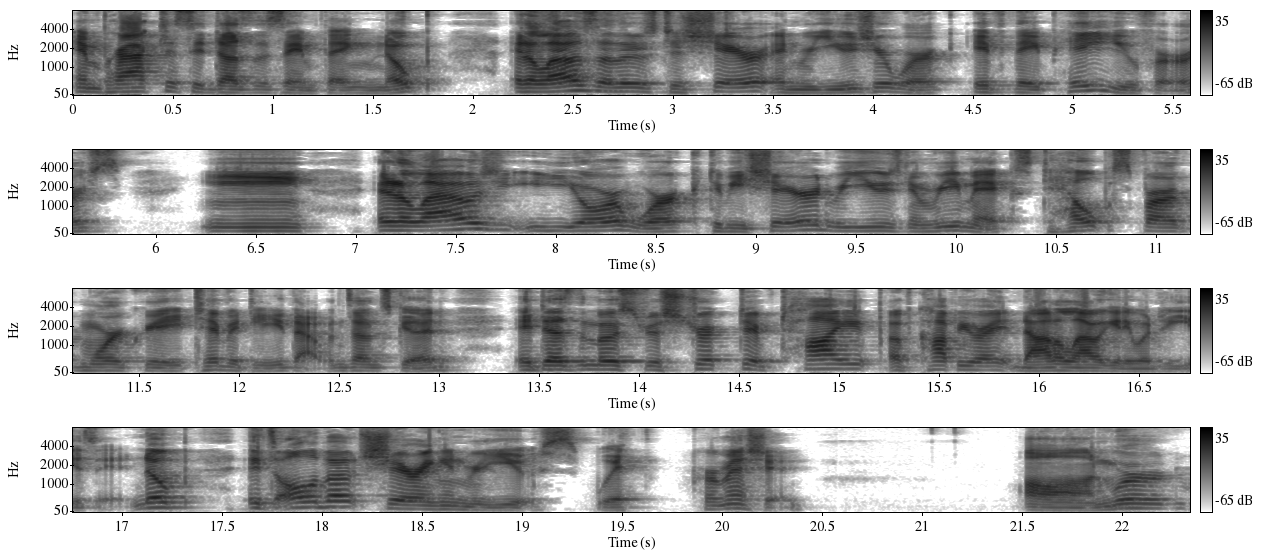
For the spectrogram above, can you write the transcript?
In practice, it does the same thing. Nope. It allows others to share and reuse your work if they pay you first. Mm, it allows your work to be shared, reused, and remixed to help spark more creativity. That one sounds good. It does the most restrictive type of copyright, not allowing anyone to use it. Nope. It's all about sharing and reuse with permission. Onward.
